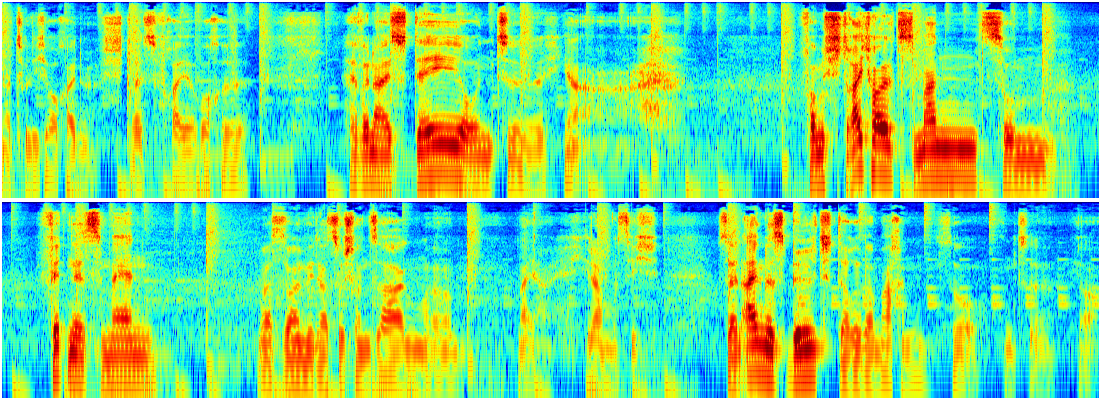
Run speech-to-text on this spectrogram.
Natürlich auch eine stressfreie Woche. Have a nice day und äh, ja, vom Streichholzmann zum Fitnessman. Was sollen wir dazu schon sagen? Ähm, naja, jeder muss sich sein eigenes Bild darüber machen. So, und äh, ja.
